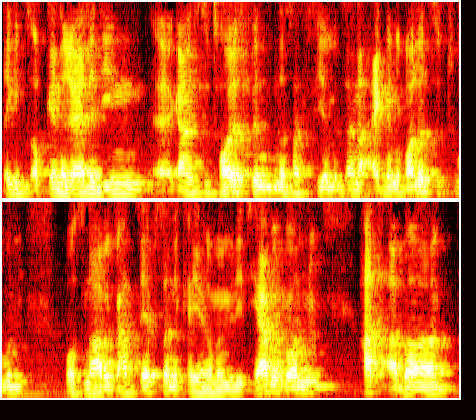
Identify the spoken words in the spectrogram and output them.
Da gibt es auch Generäle, die ihn äh, gar nicht so toll finden. Das hat viel mit seiner eigenen Rolle zu tun. Bolsonaro hat selbst seine Karriere beim Militär begonnen, hat aber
